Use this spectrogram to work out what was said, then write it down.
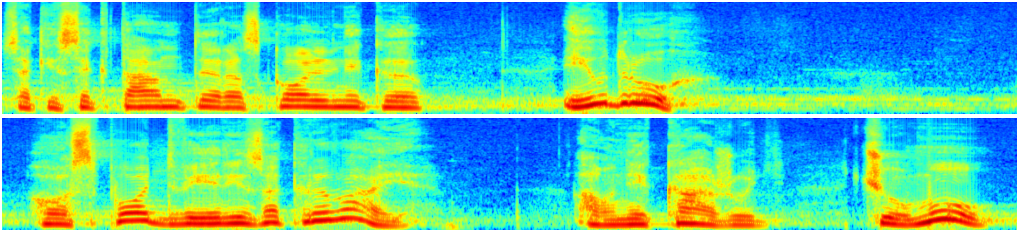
Всякі сектанти, розкольники. І вдруг Господь двері закриває. А вони кажуть, чому?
